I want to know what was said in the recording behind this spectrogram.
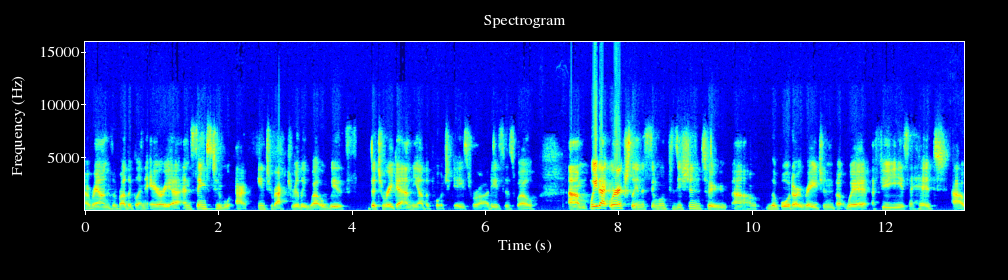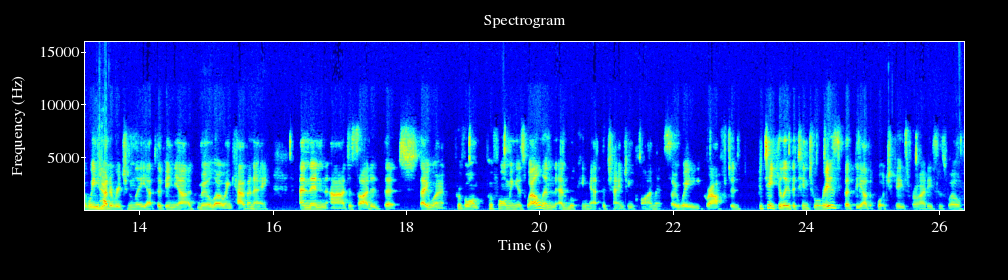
around the Rutherglen area and seems to interact really well with the Touriga and the other Portuguese varieties as well. Um, we are actually in a similar position to uh, the Bordeaux region, but we're a few years ahead. Uh, we had originally at the vineyard Merlot and Cabernet, and then uh, decided that they weren't perform- performing as well and, and looking at the changing climate. So we grafted particularly the Tinto Riz, but the other Portuguese varieties as well.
